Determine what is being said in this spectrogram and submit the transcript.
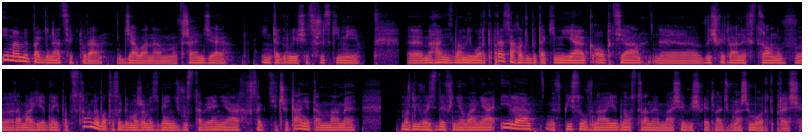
I mamy paginację, która działa nam wszędzie, integruje się z wszystkimi e, mechanizmami WordPressa, choćby takimi jak opcja e, wyświetlanych stron w ramach jednej podstrony, bo to sobie możemy zmienić w ustawieniach, w sekcji czytanie. Tam mamy możliwość zdefiniowania, ile wpisów na jedną stronę ma się wyświetlać w naszym WordPressie.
